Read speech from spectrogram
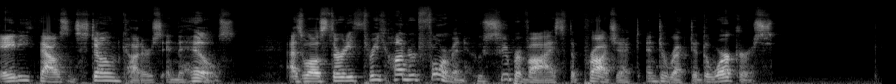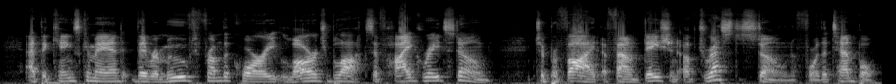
80,000 stone cutters in the hills, as well as 3,300 foremen who supervised the project and directed the workers. At the king's command, they removed from the quarry large blocks of high grade stone to provide a foundation of dressed stone for the temple.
